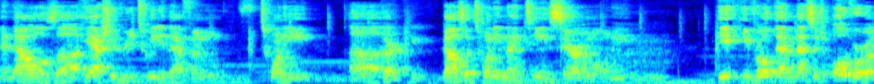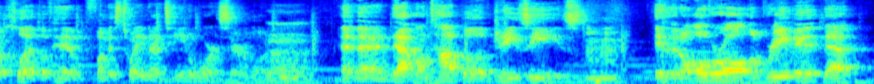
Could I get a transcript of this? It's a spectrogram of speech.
And that was uh, he actually retweeted that from 20. Uh, 13. that was a 2019 ceremony. Mm. He, he wrote that message over a clip of him from his 2019 award ceremony. Mm. And then that on top of Jay Z's, Mm-hmm. is it an overall agreement that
